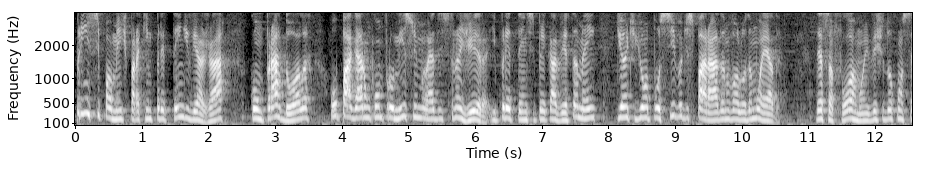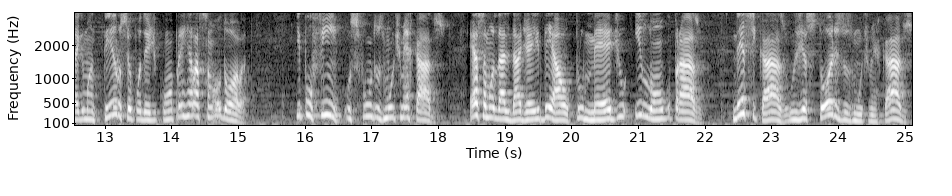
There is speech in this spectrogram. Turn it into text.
principalmente para quem pretende viajar, comprar dólar ou pagar um compromisso em moeda estrangeira e pretende se precaver também diante de uma possível disparada no valor da moeda. Dessa forma, o investidor consegue manter o seu poder de compra em relação ao dólar. E por fim, os fundos multimercados. Essa modalidade é ideal para o médio e longo prazo. Nesse caso, os gestores dos multimercados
